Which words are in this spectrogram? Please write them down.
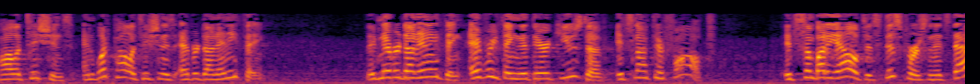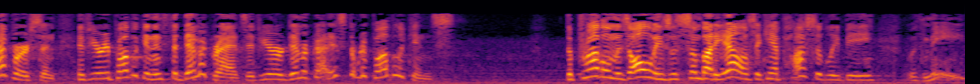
politicians. And what politician has ever done anything? They've never done anything. Everything that they're accused of, it's not their fault. It's somebody else. It's this person. It's that person. If you're a Republican, it's the Democrats. If you're a Democrat, it's the Republicans. The problem is always with somebody else. It can't possibly be with me.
